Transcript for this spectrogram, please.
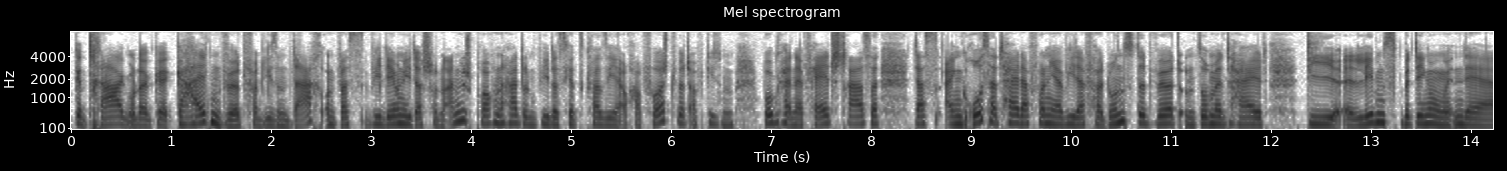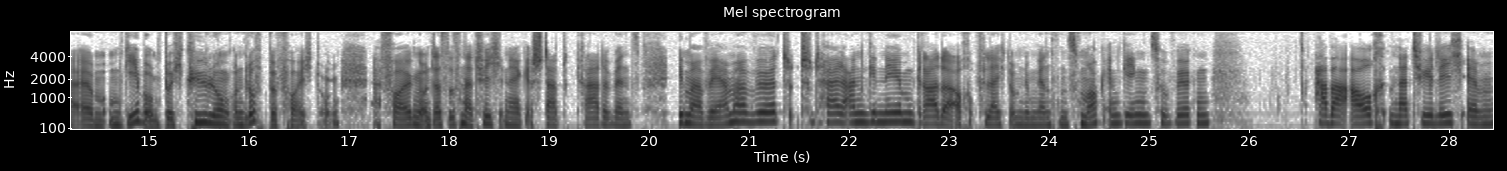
getragen oder ge gehalten wird von diesem Dach. Und was, wie Leonie das schon angesprochen hat und wie das jetzt quasi auch erforscht wird auf diesem Bunker in der Feldstraße, dass ein großer Teil davon ja wieder verdunstet wird und somit halt die äh, Lebensbedingungen in der ähm, Umgebung durch Kühlung und Luftbefeuchtung erfolgen. Und das ist natürlich in der Stadt, gerade wenn es immer wärmer wird, total angenehm, gerade auch vielleicht um dem ganzen Smog entgegenzuwirken aber auch natürlich, ähm,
